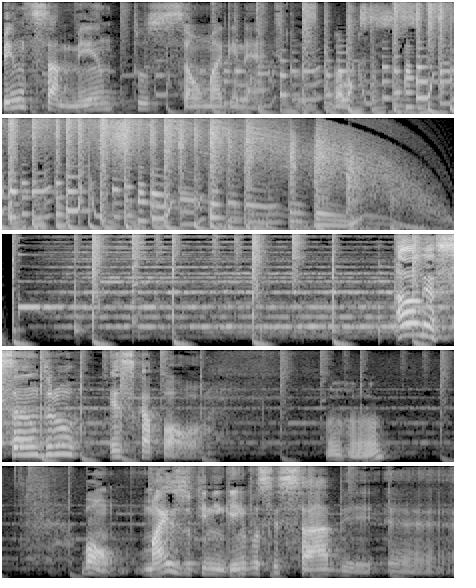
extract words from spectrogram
pensamentos são magnéticos. Vamos lá. Alessandro Escapol. Uhum. Bom, mais do que ninguém você sabe é,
